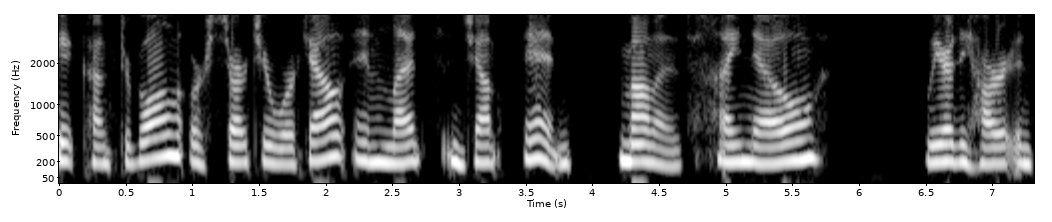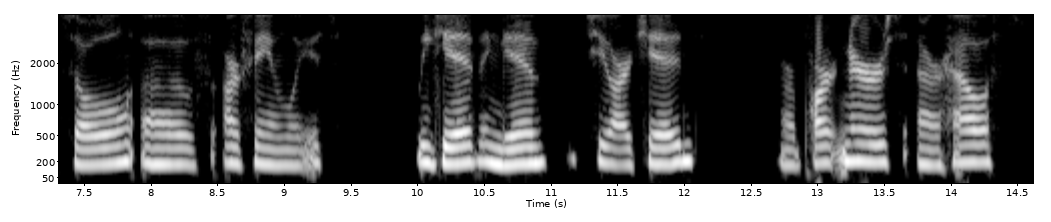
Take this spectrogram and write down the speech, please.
get comfortable or start your workout and let's jump in. Mamas, I know we are the heart and soul of our families. We give and give to our kids, our partners, our house,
